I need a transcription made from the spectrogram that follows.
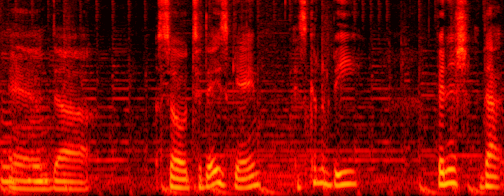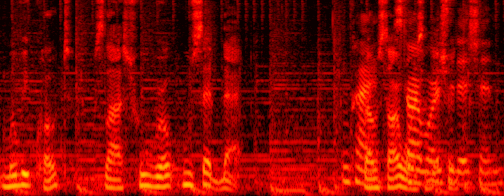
And uh, so, today's game is going to be finish that movie quote slash who wrote who said that. Okay. From Star Wars edition.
